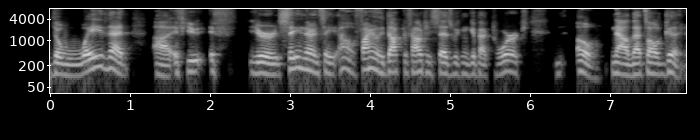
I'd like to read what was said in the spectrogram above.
the way that uh, if you if you're sitting there and say, "Oh, finally, Dr. Fauci says we can get back to work," oh, now that's all good.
